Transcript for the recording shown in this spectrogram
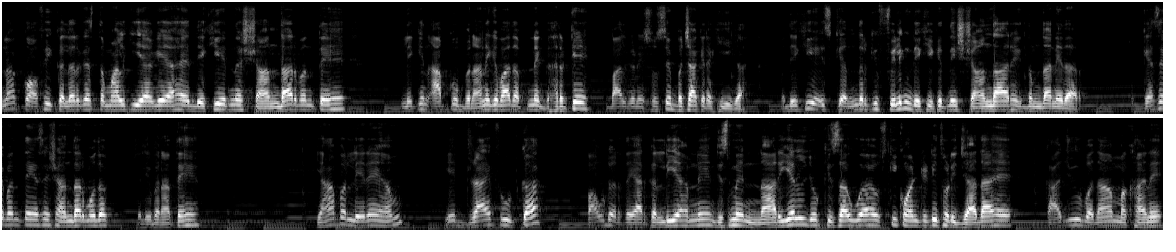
ना कॉफ़ी कलर का इस्तेमाल किया गया है। देखिए इतने शानदार बनते हैं, लेकिन आपको बनाने के बाद अपने घर के बाल गणेशों से बचा के रखिएगा। और देखिए, इसके अंदर की फीलिंग देखिए, कितनी शानदार है, एकदम दानेदार। तो कैसे बनते हैं ऐसे शानदार मोदक? चलिए बनाते हैं। यहाँ पर ले रहे हैं हम ये ड्राई फ्रूट का पाउडर तैयार कर लिया हमने, जिसमें नारियल जो किसा हुआ है, उसकी क्वांटिटी थोड़ी ज़्यादा है, काजू, बादाम, मखाने,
